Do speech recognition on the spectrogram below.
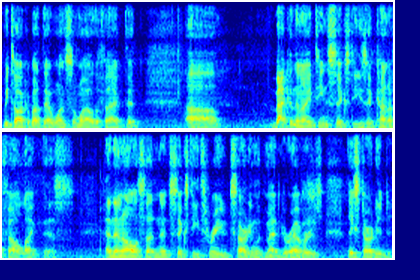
we talk about that once in a while. The fact that uh, back in the 1960s, it kind of felt like this, and then all of a sudden in '63, starting with Medgar Evers, they started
